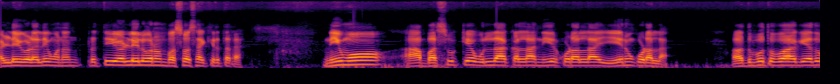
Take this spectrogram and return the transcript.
ಹಳ್ಳಿಗಳಲ್ಲಿ ಒಂದೊಂದು, ಪ್ರತಿ ಹಳ್ಳಿಲೂ ಒಂದೊಂದು ಬಸವ ಹಾಕಿರ್ತಾರೆ. ನೀವು ಆ ಬಸವಕ್ಕೆ ಹುಲ್ಲು ಹಾಕಲ್ಲ, ನೀರು ಕೊಡಲ್ಲ, ಏನೂ ಕೊಡಲ್ಲ. ಅದ್ಭುತವಾಗಿ ಅದು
